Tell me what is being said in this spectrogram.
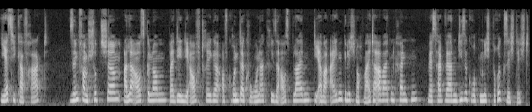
Jessica fragt, sind vom Schutzschirm alle ausgenommen, bei denen die Aufträge aufgrund der Corona-Krise ausbleiben, die aber eigentlich noch weiterarbeiten könnten? Weshalb werden diese Gruppen nicht berücksichtigt?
